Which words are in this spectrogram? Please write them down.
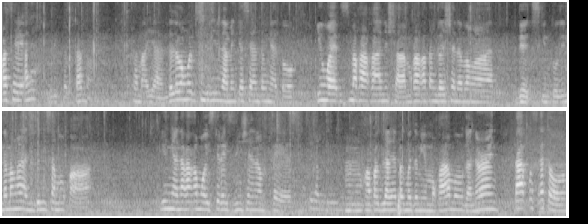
Kasi, ala, baliktad, tama. Tama, yan. Dalawang wipes yung binili namin kasi antong neto, yung wipes, makakaano siya, makakatanggal siya ng mga dead skin tuloy, ng mga ano, dumi sa mukha. Yun nga, nakaka-moisturize din siya ng face. Mm, kapag lalo pag madumi yung mukha mo, ganun. Tapos ito,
